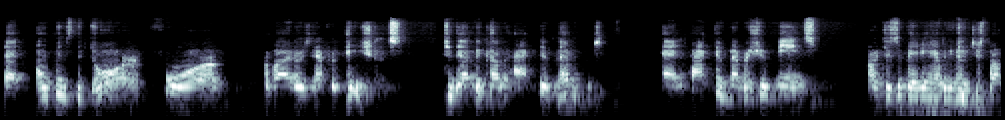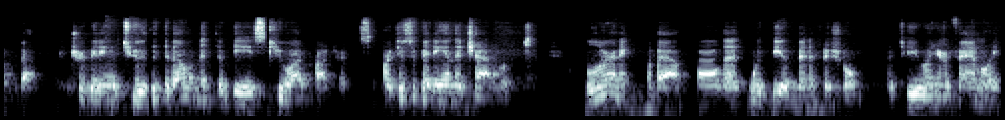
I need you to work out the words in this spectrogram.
that opens the door for providers and for patients to then become active members. And active membership means participating in everything we just talked about, contributing to the development of these QI projects, participating in the chat rooms, learning about all that would be of beneficial to you and your family.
